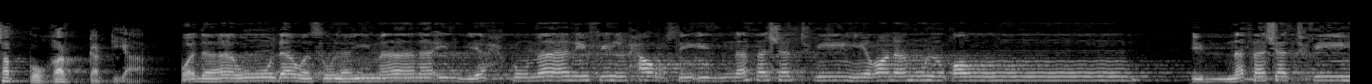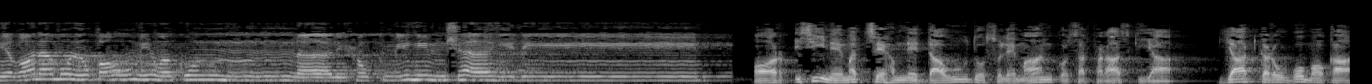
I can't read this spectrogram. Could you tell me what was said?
سب کو غرق کر دیا۔ وداود وسليمان إذ يحكمان في الحرث إذ نفشت فيه غنم القوم إذ نفشت فيه غنم القوم وكنا لحكمهم شاهدين اور اسی نعمت سے ہم نے داؤد و سلیمان کو سرفراز کیا۔ یاد کرو وہ موقع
